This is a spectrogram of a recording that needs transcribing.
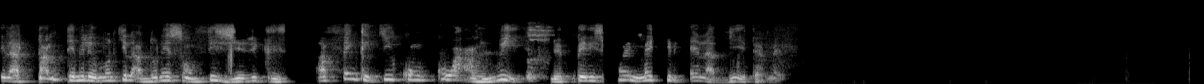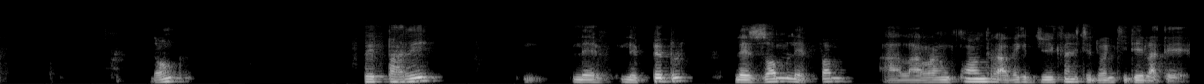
Il a tant aimé le monde qu'il a donné son Fils Jésus-Christ, afin que quiconque croit en lui ne périsse point, mais qu'il ait la vie éternelle. Donc, préparer les, les, peuples, les hommes, les femmes à la rencontre avec Dieu quand ils doivent quitter la terre.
